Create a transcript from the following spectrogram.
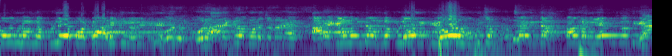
போதும் அந்த புள்ளைய போட்டு அடைக்கிறதுக்கு. ஒரு ஒரு அரை கிலோ போட சொன்னேன். அரை கிலோ வந்து அந்த புள்ளைய இருக்கு தோல் உரிச்ச புண்டா? இந்தா வாங்க ஏறி பார்த்துக்க யா,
